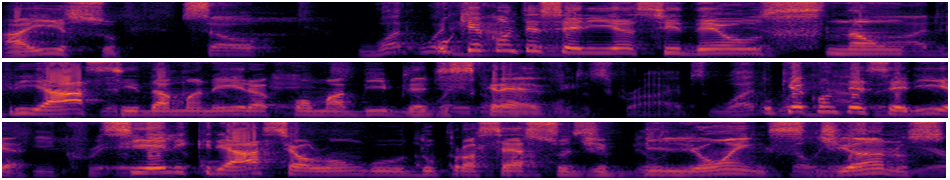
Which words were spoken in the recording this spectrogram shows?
a isso. O que aconteceria se Deus não criasse da maneira como a Bíblia descreve? O que aconteceria se ele criasse ao longo do processo de bilhões de anos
